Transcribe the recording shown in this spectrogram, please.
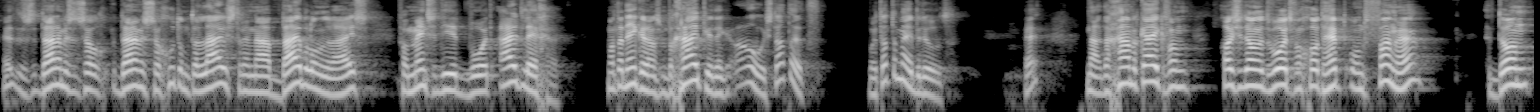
Dus daarom is, het zo, zo goed om te luisteren naar bijbelonderwijs van mensen die het woord uitleggen. Want dan denk je, begrijp je, denk je, oh, is dat het? Wordt dat ermee bedoeld? Nou, dan gaan we kijken van, als je dan het woord van God hebt ontvangen, dan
